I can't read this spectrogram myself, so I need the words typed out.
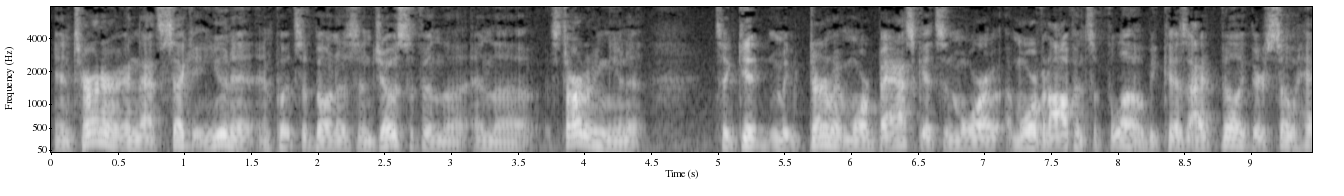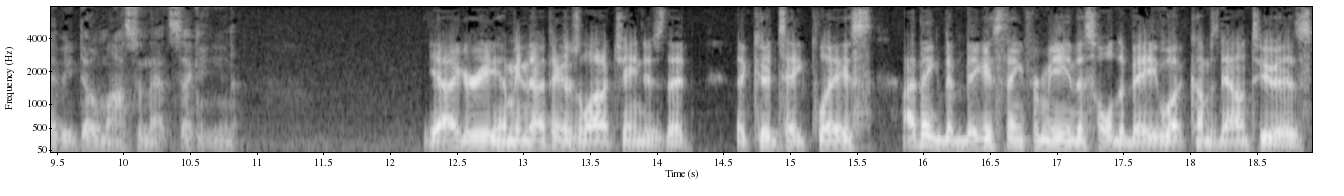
and Turner in that second unit and put Sabonis and Joseph in the in the starting unit to get McDermott more baskets and more more of an offensive flow? Because I feel like there's so heavy Domas in that second unit. Yeah, I agree. I mean, I think there's a lot of changes that that could take place. I think the biggest thing for me in this whole debate, what comes down to is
